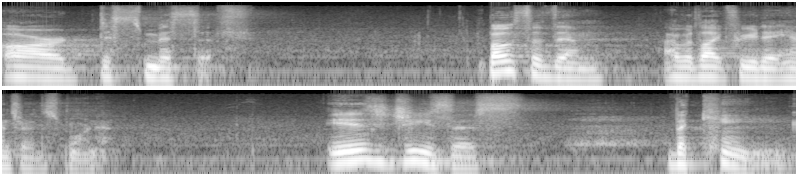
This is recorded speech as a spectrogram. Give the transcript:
are dismissive. Both of them I would like for you to answer this morning. Is Jesus the king?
